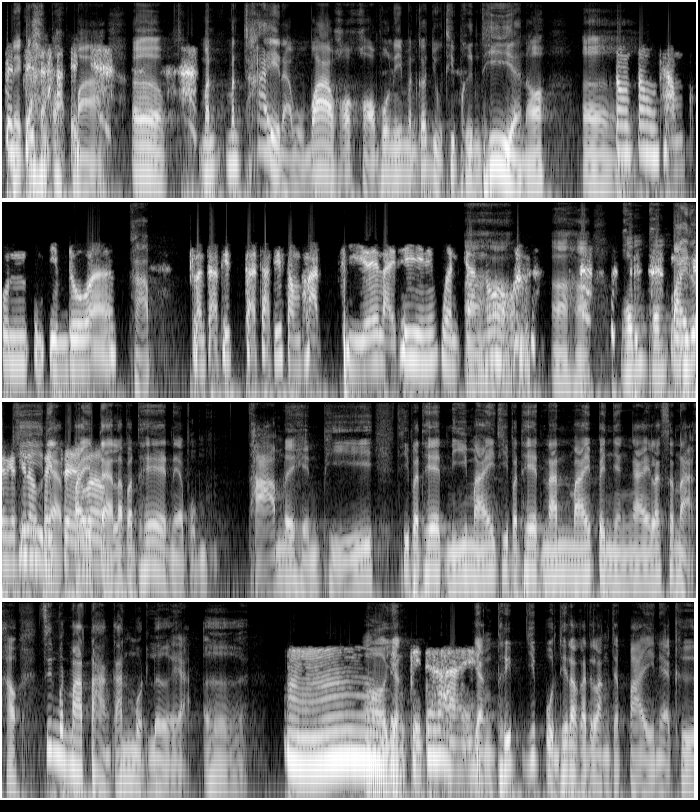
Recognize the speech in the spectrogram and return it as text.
เป็นในไปการได้ออกมา เออ มันมันใช่นะผมว่าเพราะของพวกนี้มันก็อยู่ที่พื้นที่อะเนาะเออ ต้องต้องถามคุณอุ่มอิ่มดูว่าครับ หลังจากที่จากที่สัมผัสผีหลายๆที่นี่เหมือนกันหรือเปล่าอ่าฮะผมผมไปทุกเหมือนกับที่ที่เราเคยเนี่ยเจอไปว่าแต่ละประเทศเนี่ยผมถามเลยเห็นผีที่ประเทศนี้ไหมที่ประเทศนั้นไหมเป็นยังไงลักษณะเขาซึ่งมันมาต่างกันหมดเลย อะ เอออืมเอออย่างเป็นไปได้อย่างทริปญี่ปุ่นที่เรากำลังจะไปเนี่ยคือ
